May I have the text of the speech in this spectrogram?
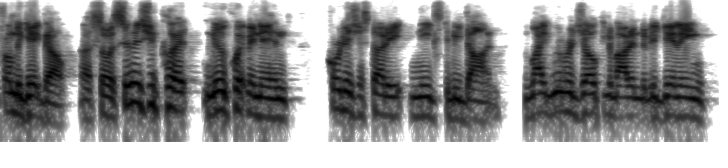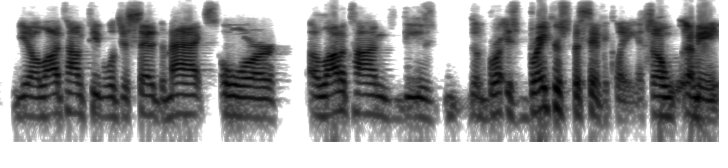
from the get go. Uh, so, as soon as you put new equipment in, coordination study needs to be done. Like we were joking about in the beginning, you know, a lot of times people just set it to max or a lot of times these the it's breaker specifically. So I mean,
